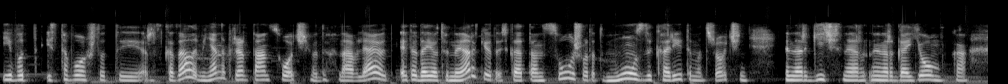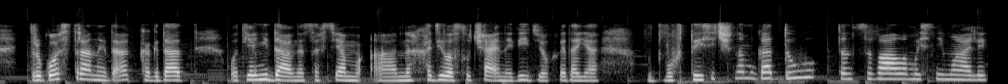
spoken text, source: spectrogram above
И вот из того, что ты рассказала, меня, например, танцы очень вдохновляют. Это дает энергию, то есть, когда танцуешь, вот эта музыка, ритм, это же очень энергично, энергоемко. С другой стороны, да, когда вот я недавно совсем а, находила случайное видео, когда я в 2000 году танцевала, мы снимали.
